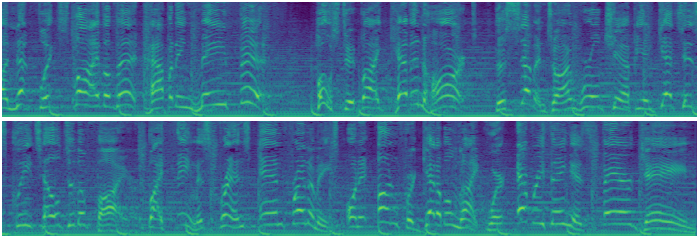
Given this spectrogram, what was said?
a Netflix live event happening May 5th. Hosted by Kevin Hart, the seven time world champion gets his cleats held to the fire by famous friends and frenemies on an unforgettable night where everything is fair game.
